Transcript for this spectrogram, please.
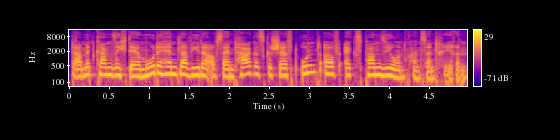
Damit kann sich der Modehändler wieder auf sein Tagesgeschäft und auf Expansion konzentrieren.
